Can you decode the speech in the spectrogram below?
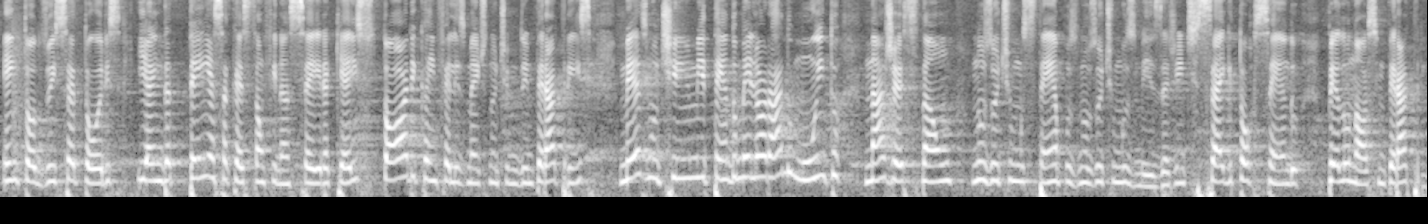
em todos os setores, e ainda tem essa questão financeira que é histórica, infelizmente, no time do Imperatriz, mesmo o time tendo melhorado muito na gestão nos últimos tempos, nos últimos meses. A gente segue torcendo pelo nosso Imperatriz.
